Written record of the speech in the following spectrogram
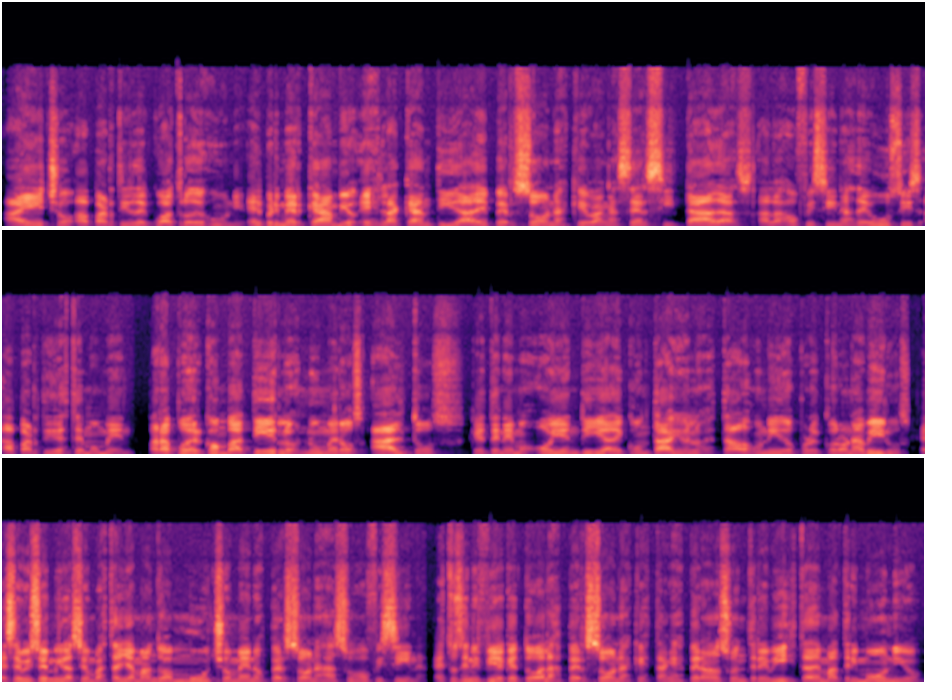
ha hecho a partir del 4 de junio. El primer cambio es la cantidad de personas que van a ser citadas a las oficinas de UCIS a partir de este momento. Para poder combatir los números altos que tenemos hoy en día de contagio en los Estados Unidos por el coronavirus, el Servicio de Inmigración va a estar llamando a mucho menos personas a sus oficinas. Esto significa que todas las personas que están esperando su entrevista de matrimonio,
